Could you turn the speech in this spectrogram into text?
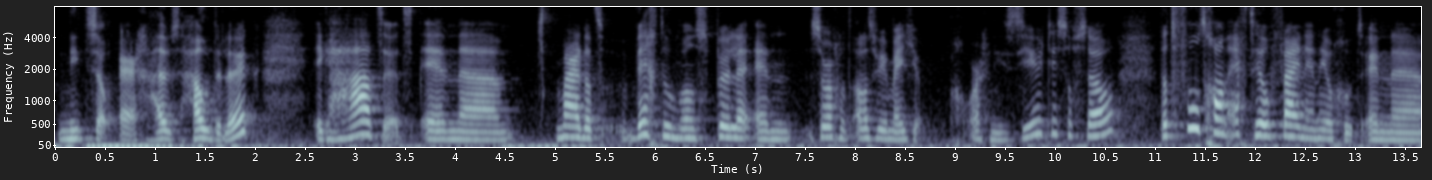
niet zo erg huishoudelijk. Ik haat het. En, uh, maar dat wegdoen van spullen en zorgen dat alles weer een beetje georganiseerd is of zo. Dat voelt gewoon echt heel fijn en heel goed. En uh,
